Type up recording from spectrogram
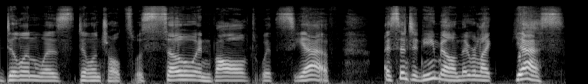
Dylan was, Dylan Schultz was so involved with CF, I sent an email and they were like, yes.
